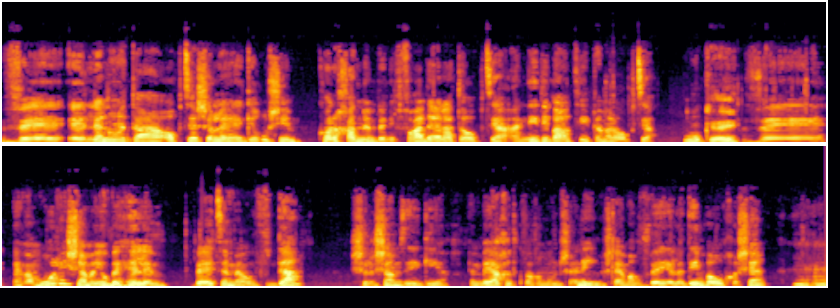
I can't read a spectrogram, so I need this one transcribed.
והעלינו את האופציה של אה, גירושים. כל אחד מהם בנפרד העלה את האופציה, אני דיברתי איתם על האופציה, אוקיי והם אמרו לי שהם היו בהלם בעצם מהעובדה שלשם זה הגיע. הם ביחד כבר המון שנים, יש להם הרבה ילדים ברוך השם, מהמם,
